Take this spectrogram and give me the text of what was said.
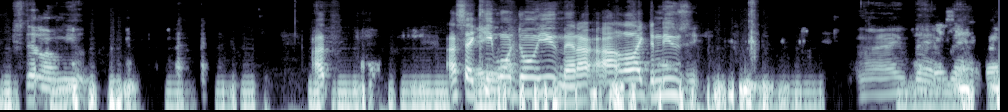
You Still on mute. I I say keep on doing you, man. I, I like the music. All right, bet, Appreciate bet. it, bro.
